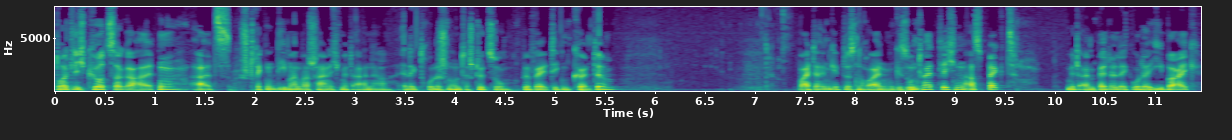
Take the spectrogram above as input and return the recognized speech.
deutlich kürzer gehalten als Strecken, die man wahrscheinlich mit einer elektronischen Unterstützung bewältigen könnte. Weiterhin gibt es noch einen gesundheitlichen Aspekt. Mit einem Pedelec oder E-Bike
